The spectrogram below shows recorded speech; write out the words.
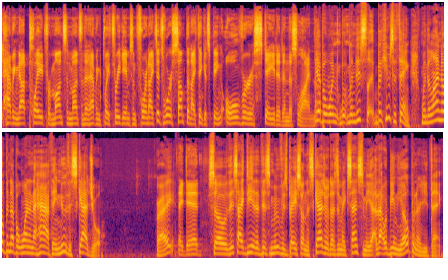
having not played for months and months and then having to play three games in four nights, it's worth something. I think it's being overstated in this line. Though. Yeah, but when when this, but here's the thing: when the line opened up at one and a half, they knew the schedule. Right? They did. So this idea that this move is based on the schedule doesn't make sense to me. That would be in the opener, you'd think?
